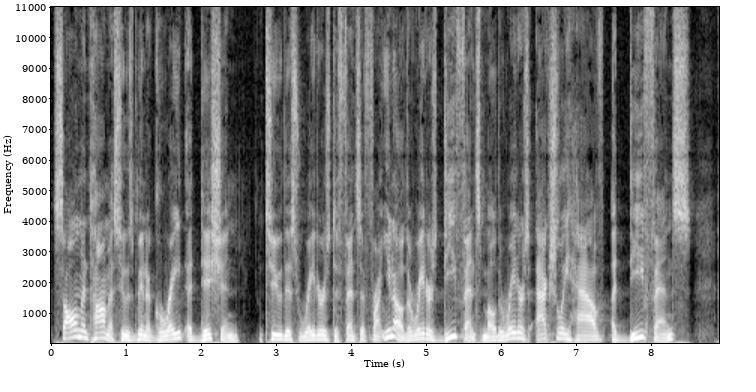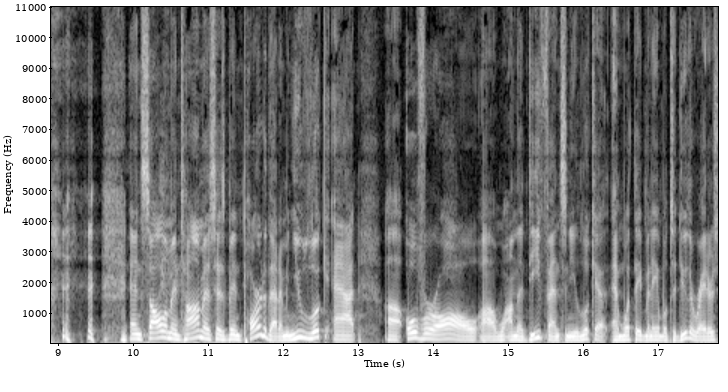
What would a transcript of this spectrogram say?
Solomon Thomas, who's been a great addition to this Raiders defensive front. You know, the Raiders defense, Mo. The Raiders actually have a defense and Solomon Thomas has been part of that. I mean, you look at uh, overall uh, on the defense, and you look at and what they've been able to do. The Raiders,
